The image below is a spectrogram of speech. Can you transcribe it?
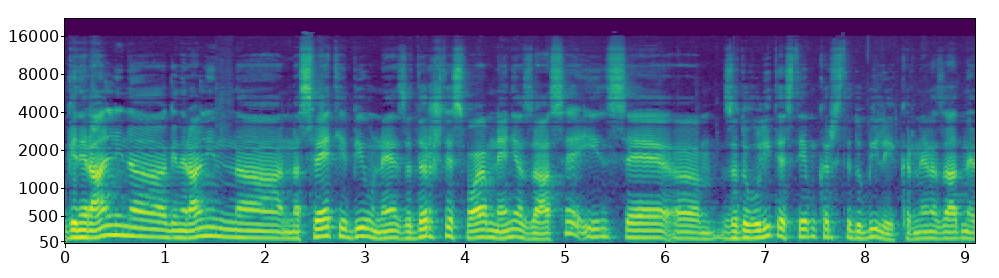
generalni, na, generalni na, na svet je bil, da zadržite svoje mnenja zase in se um, zadovoljite s tem, kar ste dobili, ker ne na zadnje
